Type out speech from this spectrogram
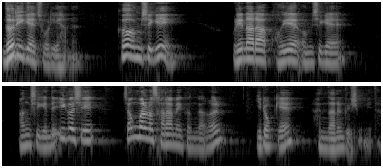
느리게 조리하는 그 음식이 우리나라 고유의 음식의 방식인데 이것이 정말로 사람의 건강을 이롭게 한다는 것입니다.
